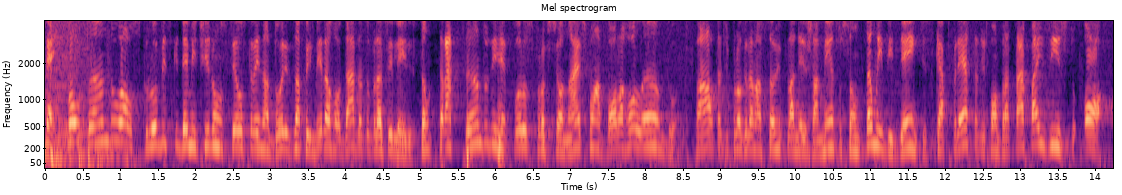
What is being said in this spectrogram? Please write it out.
Bem, voltando aos clubes que demitiram seus treinadores na primeira rodada do Brasileiro, estão tratando de repor os profissionais com a bola rolando. Falta de programação e planejamento são tão evidentes que a pressa de contratar faz isto. Ó,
